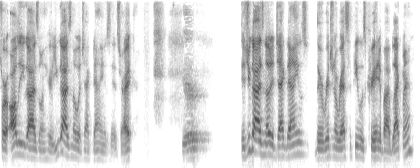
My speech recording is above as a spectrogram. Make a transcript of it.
For all of you guys on here, you guys know what Jack Daniels is, right? Sure. Did you guys know that Jack Daniels, the original recipe, was created by a black man?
